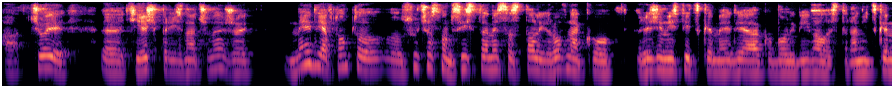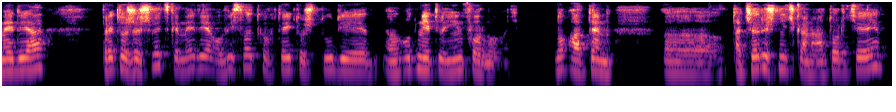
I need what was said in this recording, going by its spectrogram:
A čo je uh, tiež príznačné, že média v tomto e, súčasnom systéme sa stali rovnako režimistické médiá, ako boli bývalé stranické médiá, pretože švedské médiá o výsledkoch tejto štúdie e, odmietli informovať. No a ten, e, tá čerešnička na torte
